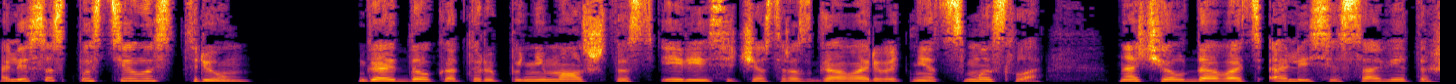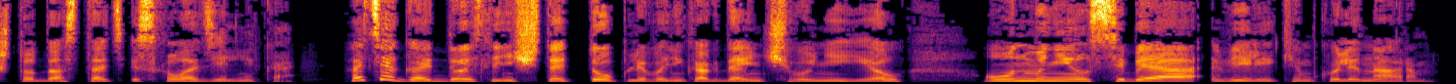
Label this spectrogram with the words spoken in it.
Алиса спустилась в трюм. Гайдо, который понимал, что с Ирией сейчас разговаривать нет смысла, начал давать Алисе советы, что достать из холодильника — Хотя Гайдо, если не считать топлива, никогда ничего не ел, он мнил себя великим кулинаром.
